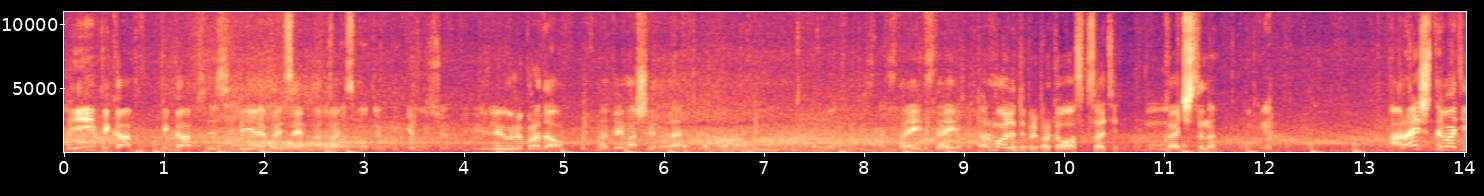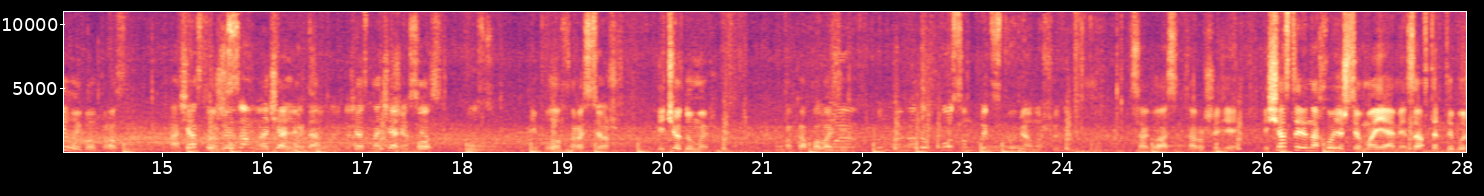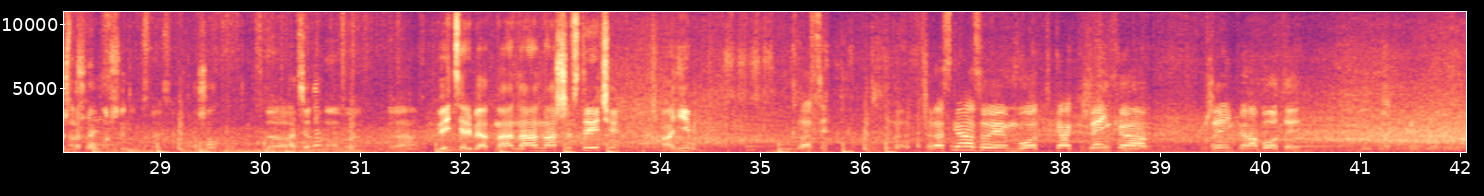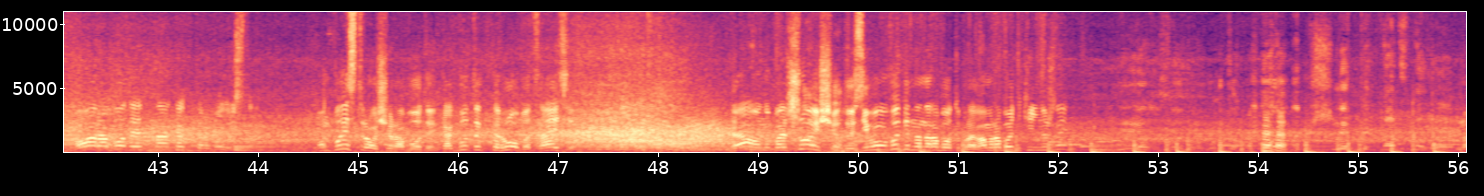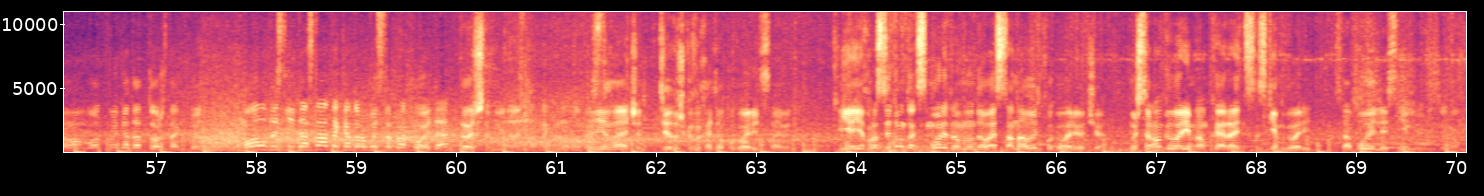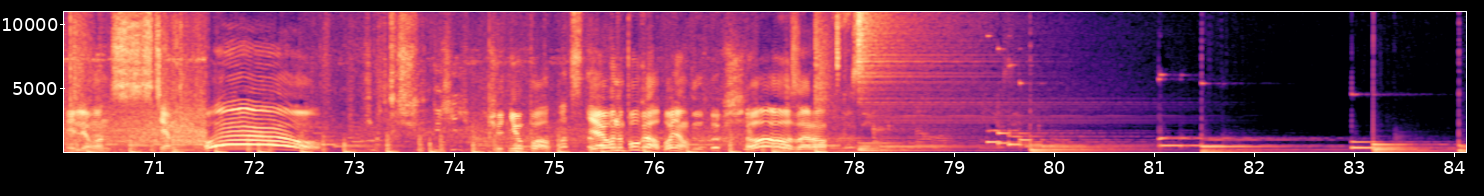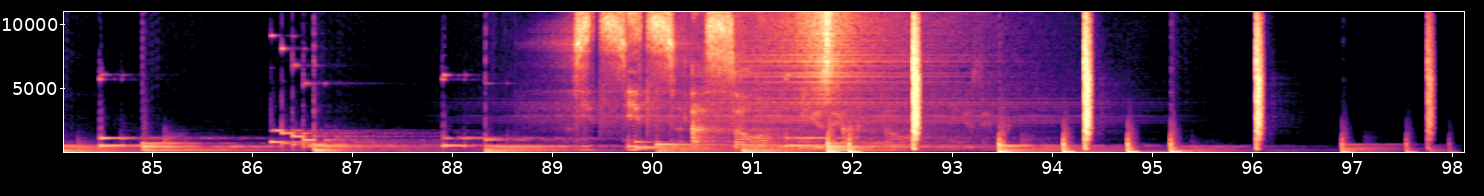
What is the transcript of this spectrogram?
и пикап, пикап себе прицеп на два. Посмотрим, купил еще? Или уже продал? На две машины, да? Стоит, стоит. Нормально ты припарковался, кстати. Ну. Качественно. А раньше ты водилой был просто. А сейчас ты уже Самое начальник, да? водилой, Сейчас начальник, Сейчас босс. босс. Неплохо растешь. И что думаешь? Пока повозить. Думаю, думаю, надо боссом быть с двумя машинами. Согласен, хорошая идея. И сейчас ты находишься в Майами. Завтра ты будешь Нашел находиться. машину, кстати. Нашел? Да. Отсюда? Новая. Да. Видите, ребят, на, на наши встречи они... Здравствуйте. Рассказываем, вот как Женька, Женька работает. Работает на... Как это работает? Он быстро очень работает, как будто робот, знаете. Да, он и большой еще, то есть его выгодно на работу брать. Вам работники не нужны? Ну вот мы когда-то тоже так были. Молодость недостаток, который быстро проходит, да? Точно. Ну, не знаю, что дедушка захотел поговорить с нами. Не, я просто иду, он так смотрит, думаю, ну давай остановлюсь, поговорю, что. Мы же все равно говорим, нам какая разница, с кем говорить. С тобой или с ним, или он с тем. Оу! Чуть не упал. Я его напугал, понял? О, здоров.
